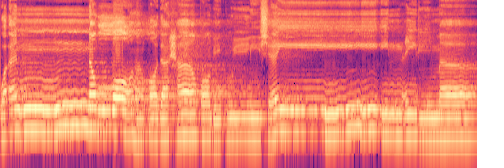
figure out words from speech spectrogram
وأن الله قد حاق بكل شيء علمًا.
